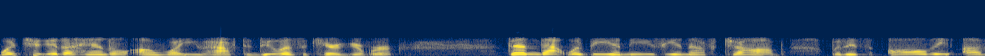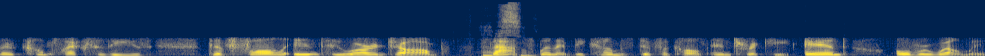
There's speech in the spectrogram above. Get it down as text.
Once you get a handle on what you have to do as a caregiver, then that would be an easy enough job. But it's all the other complexities that fall into our job. Absolutely. That's when it becomes difficult and tricky and overwhelming.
